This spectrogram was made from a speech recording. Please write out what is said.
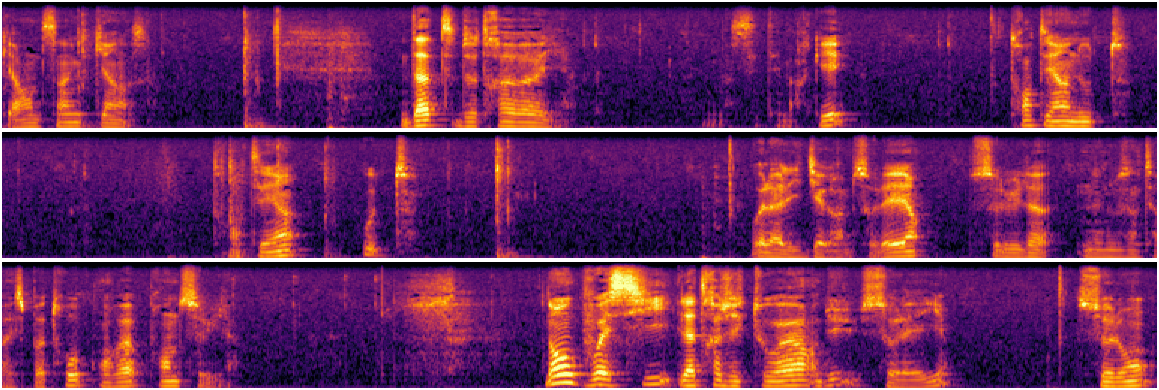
45, 15. Date de travail. C'était marqué. 31 août. 31 août. Voilà les diagrammes solaires. Celui-là ne nous intéresse pas trop. On va prendre celui-là. Donc voici la trajectoire du Soleil selon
